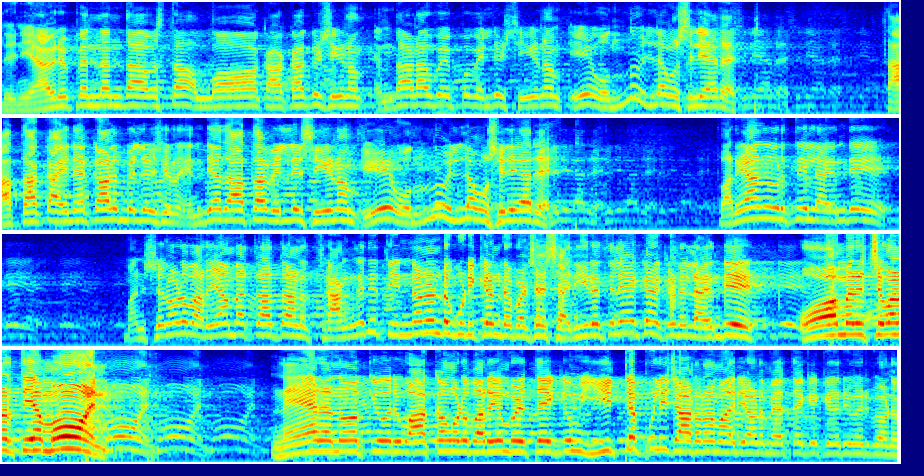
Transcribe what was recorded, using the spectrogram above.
ദുനിയാവിലിപ്പം എന്താ അവസ്ഥ? അള്ളാ കാക്കാക്ക് ക്ഷീണം. എന്താടാ ഇപ്പൊ വലിയ ക്ഷീണം? ഏ ഒന്നുമില്ല മുസ്ലിയാരെ. താത്താക്ക് അതിനേക്കാളും വലിയ ക്ഷീണം. എന്തേ താത്ത വലിയ ക്ഷീണം? ഏ ഒന്നുമില്ല മുസ്ലിയാരെ. പറയാൻ നിവൃത്തിയില്ല. എന്തേ? മനുഷ്യനോട് പറയാൻ പറ്റാത്തതാണ്. സംഗതി തിന്നണുണ്ട് കുടിക്കണ്ട് പക്ഷെ ശരീരത്തിലേക്ക് കേൾക്കണില്ല എന്തേ? ഓമരിച്ച് വളർത്തിയ മോൻ. നേരെ നോക്കി ഒരു വാക്കം കൂടെ പറയുമ്പോഴത്തേക്കും ഈറ്റപ്പുലി ചാടണ മാതിരിയാണ് മേത്തേക്ക് കയറി വരുവാണ്.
